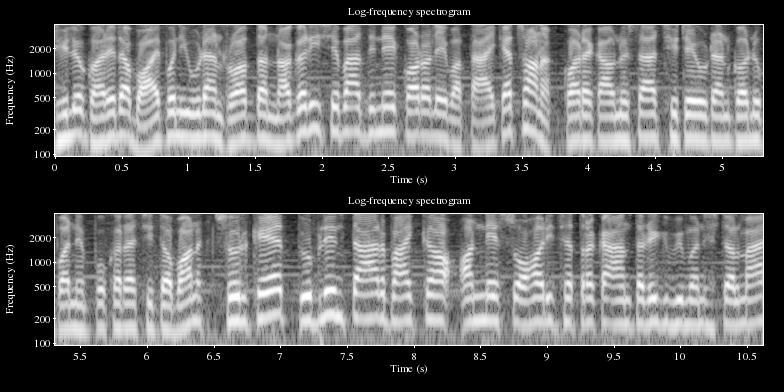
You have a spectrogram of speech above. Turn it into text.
ढिलो गरेर भए पनि उडान रद्द नगरी सेवा दिने करले बताएका छन्। करका अनुसार छिटै उडान गर्नुपर्ने पोखरा चितवन सुर्खेत टुब्लिन तार बाहेकका अन्य सहरी क्षेत्रका आन्तरिक विमानस्थलमा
